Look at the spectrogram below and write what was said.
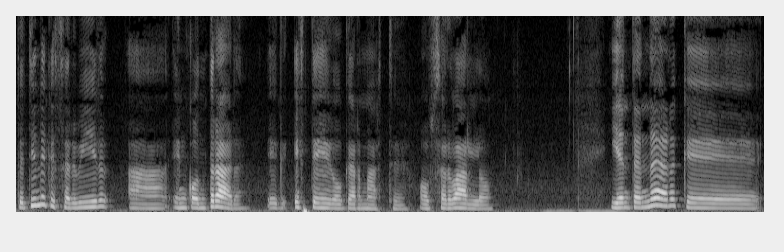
te tiene que servir a encontrar e, este ego que armaste, observarlo y entender que,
